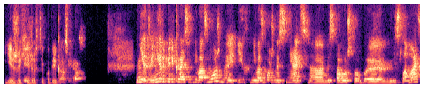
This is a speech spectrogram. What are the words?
есть же хитрости по перекраске? Нет, виниры перекрасить невозможно, их невозможно снять а, без того, чтобы не сломать,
